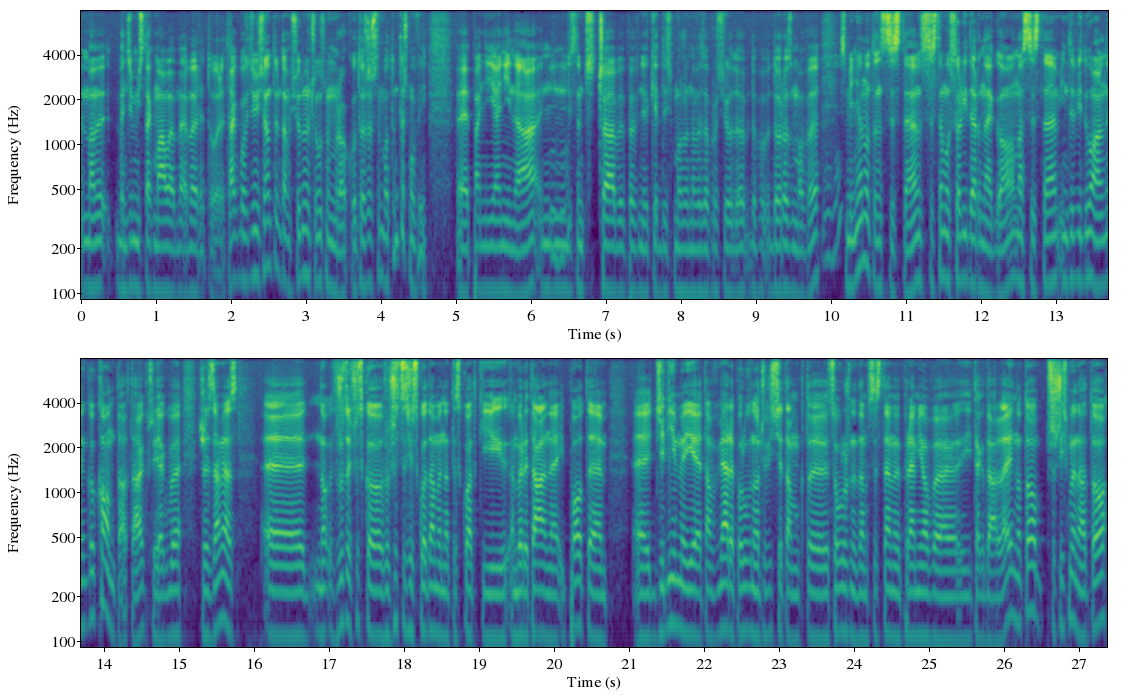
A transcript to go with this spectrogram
e, mamy, będziemy mieć tak małe emerytury, tak? Bo w 97 czy 8 roku, to zresztą o tym też mówi e, pani Janina, Mhm. jestem, trzeba by pewnie kiedyś może nawet zaprosił do, do, do rozmowy, Mhm. zmieniono ten system z systemu solidarnego na system indywidualnego konta, tak? Czyli jakby, że zamiast no, wrzucać wszystko, że wszyscy się składamy na te składki emerytalne i potem e, dzielimy je tam w miarę porówno, oczywiście tam są różne tam systemy premiowe i tak dalej, no to przyszliśmy na to,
